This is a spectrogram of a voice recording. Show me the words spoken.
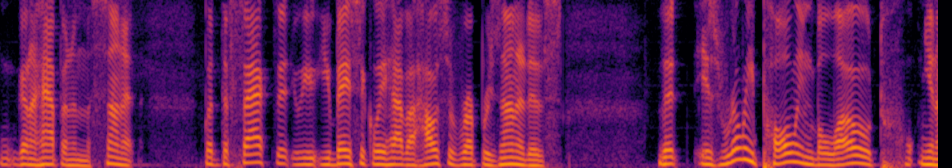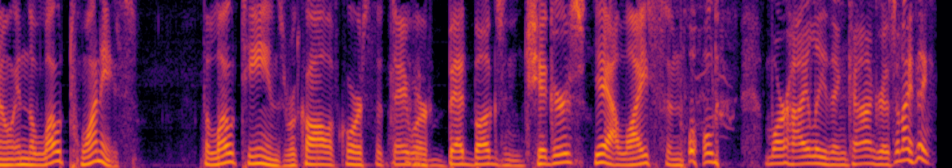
going to happen in the Senate. But the fact that you, you basically have a House of Representatives that is really polling below, you know, in the low 20s the low teens. Recall, of course, that they were bed bugs and chiggers. Yeah, lice and polled more highly than Congress, and I think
